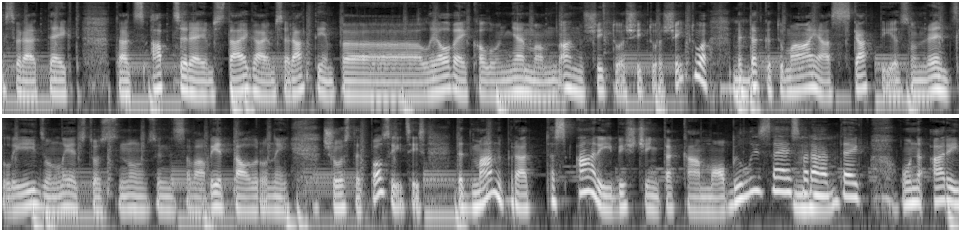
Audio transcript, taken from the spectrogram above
es varētu teikt, tāds apcerējums, staigājums ar ratiem pa lielveikalu un ņemam ah, nu, šito, šito, šito. Mm. Bet tad, kad tu mājās skaties un redz līdzi un liec tos nu, zini, savā vietā, runī šos pozīcijas, tad, manuprāt, tas arī bišķiņi tā kā mobilizēs, varētu mm -hmm. teikt, un arī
